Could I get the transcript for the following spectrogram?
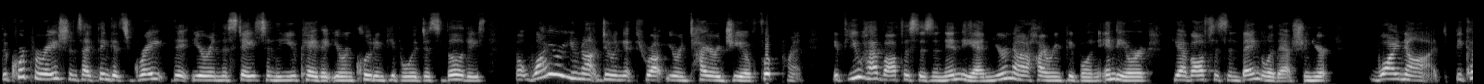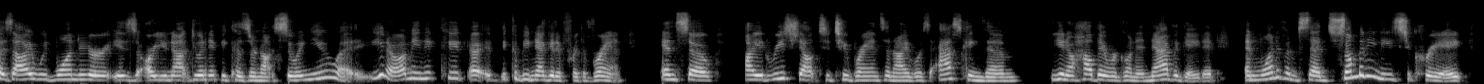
the corporations i think it's great that you're in the states and the uk that you're including people with disabilities but why are you not doing it throughout your entire geo footprint? If you have offices in india and you're not hiring people in india or you have offices in bangladesh and you're why not? Because i would wonder is are you not doing it because they're not suing you? Uh, you know i mean it could uh, it could be negative for the brand. And so I had reached out to two brands and I was asking them, you know, how they were going to navigate it. And one of them said, somebody needs to create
